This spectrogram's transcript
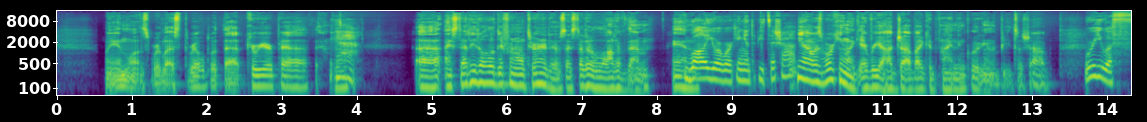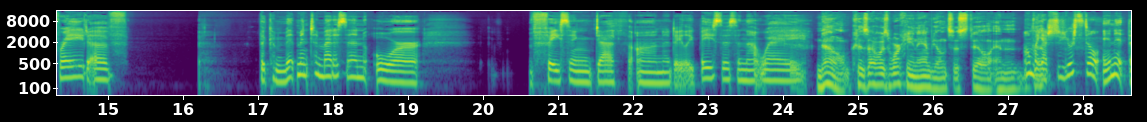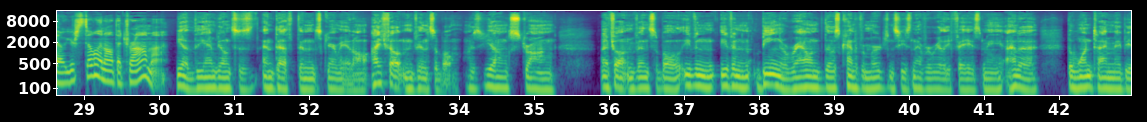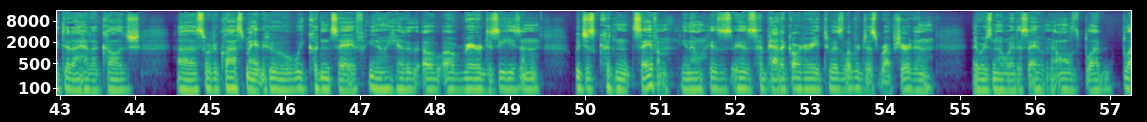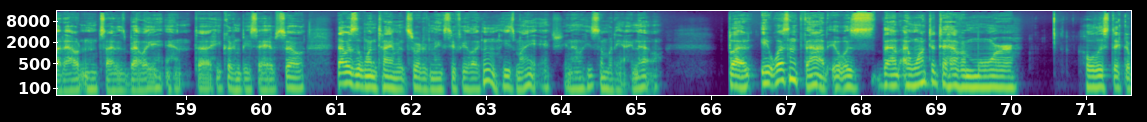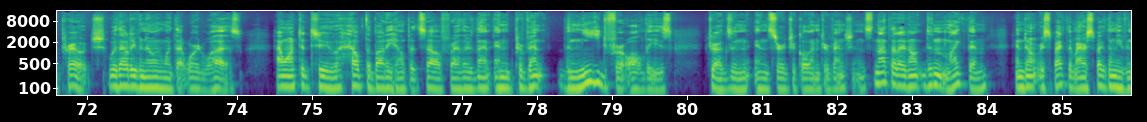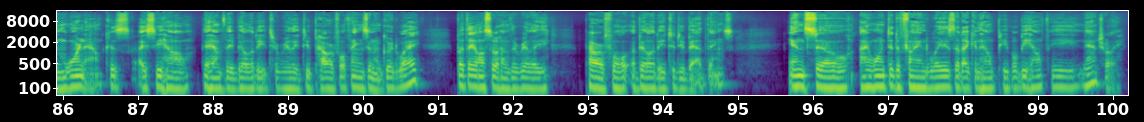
my in-laws were less thrilled with that career path. And, Yeah. uh, I studied all the different alternatives. I studied a lot of them, and While you were working at the pizza shop, yeah, I was working like every odd job I could find, including the pizza shop. were you afraid of the commitment to medicine or facing death on a daily basis in that way? No, because I was working in ambulances still, and Oh my gosh, so you're still in it though. You're still in all the drama. Yeah, the ambulances and death didn't scare me at all. I felt invincible. I was young, strong. I felt invincible. Even even being around those kind of emergencies never really phased me. I had a the one time maybe it did. I had a college uh, sort of classmate who we couldn't save. You know, he had a, a, a rare disease and we just couldn't save him. You know, his his hepatic artery to his liver just ruptured and there was no way to save him. All his blood bled out inside his belly, and uh, he couldn't be saved. So that was the one time it sort of makes you feel like, hmm, he's my age. You know, he's somebody I know. But it wasn't that. It was that I wanted to have a more holistic approach without even knowing what that word was. I wanted to help the body help itself rather than and prevent the need for all these drugs and, and surgical interventions. Not that I don't didn't like them and don't respect them. I respect them even more now because I see how they have the ability to really do powerful things in a good way, but they also have the really powerful ability to do bad things. And so I wanted to find ways that I can help people be healthy naturally.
